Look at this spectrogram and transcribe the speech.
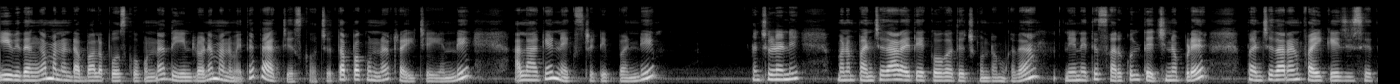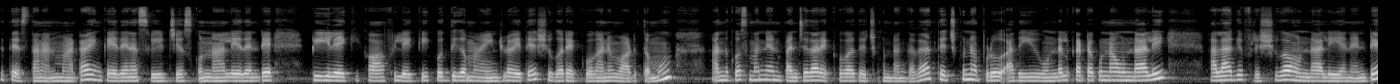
ఈ విధంగా మనం డబ్బాలో పోసుకోకుండా దీంట్లోనే మనమైతే ప్యాక్ చేసుకోవచ్చు. తప్పకుండా ట్రై చేయండి. అలాగే నెక్స్ట్ టిప్ అండి. చూడండి మనం పంచదార అయితే ఎక్కువగా తెచ్చుకుంటాం కదా. నేనైతే సరుకులు తెచ్చినప్పుడే పంచదారని ఫైవ్ కేజీస్ అయితే తెస్తానమాట ఇంకా ఏదైనా స్వీట్ చేసుకున్నా లేదంటే టీలేకి కాఫీలేకి కొద్దిగా మా ఇంట్లో అయితే షుగర్ ఎక్కువగానే వాడతాము. అందుకోసమని నేను పంచదార ఎక్కువగా తెచ్చుకుంటాం కదా. తెచ్చుకున్నప్పుడు అది ఉండలు కట్టకుండా ఉండాలి అలాగే ఫ్రెష్గా ఉండాలి అని అంటే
